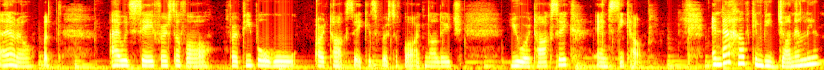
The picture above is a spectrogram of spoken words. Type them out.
I don't know, but I would say first of all, for people who are toxic, is first of all acknowledge you are toxic and seek help. And that help can be journaling,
